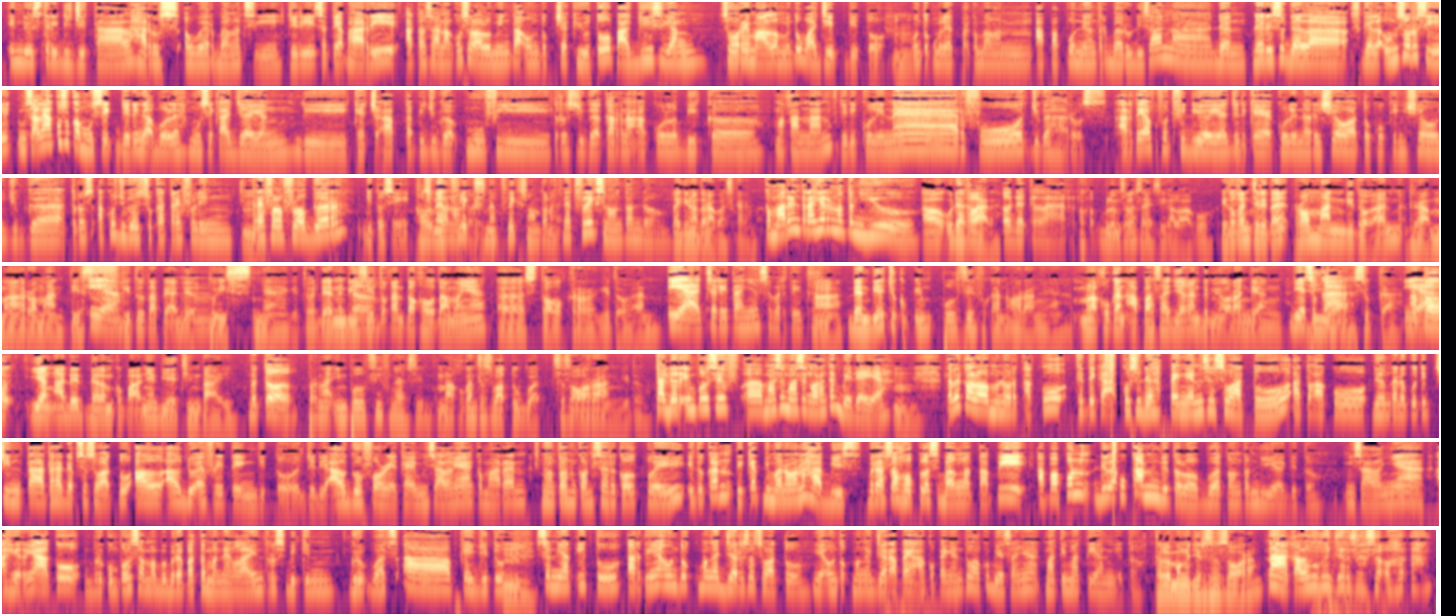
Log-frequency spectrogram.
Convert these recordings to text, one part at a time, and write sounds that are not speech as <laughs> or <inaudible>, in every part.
industri digital harus aware banget sih. Jadi setiap hari atasan aku selalu minta untuk cek YouTube pagi, siang, sore, malam itu wajib gitu hmm. untuk melihat perkembangan apa pun yang terbaru di sana dan dari segala segala unsur sih. Misalnya aku suka musik, jadi nggak boleh musik aja yang di catch up, tapi juga movie. Terus juga karena aku lebih ke makanan, jadi kuliner, food juga harus. Artinya food video ya, jadi kayak culinary show atau cooking show juga. Terus aku juga suka traveling, hmm. travel vlogger gitu sih. Kalau Netflix, nonton. Netflix nonton nggak? Netflix nonton dong. Lagi nonton apa sekarang? Kemarin terakhir nonton You. Oh, udah kelar? Oh, udah kelar. Oh, belum selesai sih kalau aku. Itu kan ceritanya roman gitu kan, drama romantis iya. gitu tapi ada mm. twistnya gitu. Dan Betul. di situ kan tokoh utamanya uh, stalker gitu kan. Iya, ceritanya seperti itu. Ah, dan dia cukup impulsif kan orangnya. Melakukan apa saja kan demi orang yang dia suka. Dia suka. Iya. Atau yang ada dalam kepalanya dia cintai. Betul. Pernah impulsif gak sih melakukan sesuatu buat seseorang gitu? Kadar impulsif uh, masing-masing orang kan beda ya. Hmm. Tapi kalau menurut aku ketika aku sudah pengen sesuatu atau aku dalam tanda kutip cinta terhadap sesuatu, I'll I'll do everything gitu. Jadi I'll go for it. Kayak misalnya kemarin nonton konser Coldplay itu kan tiket di mana-mana habis. Berasa hopeless banget, tapi apa pun dilakukan gitu loh buat nonton dia gitu. Misalnya akhirnya aku berkumpul sama beberapa teman yang lain terus bikin grup WhatsApp kayak gitu. Hmm. Seniat itu artinya untuk mengejar sesuatu. Ya untuk mengejar apa yang aku pengen tuh aku biasanya mati-matian gitu. Kalau mengejar seseorang? Nah, kalau <laughs> mengejar seseorang.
